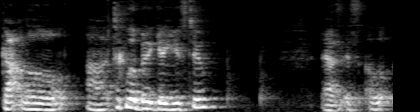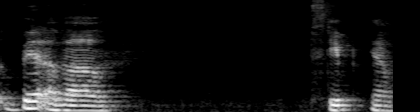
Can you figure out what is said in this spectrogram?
got a little, uh, took a little bit of getting used to, as it's a bit of a steep, you know,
